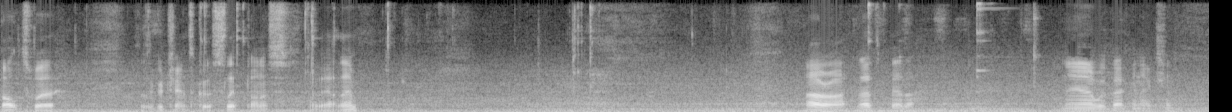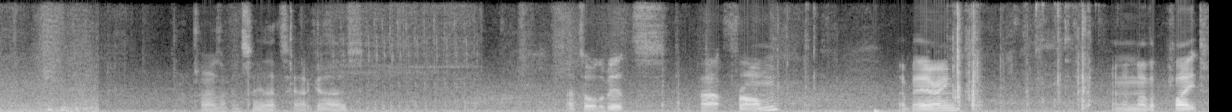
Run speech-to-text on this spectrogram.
bolts were. There's a good chance it could have slipped on us without them. Alright, that's better. Now we're back in action. As far as I can see, that's how it goes. That's all the bits, apart from a bearing and another plate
